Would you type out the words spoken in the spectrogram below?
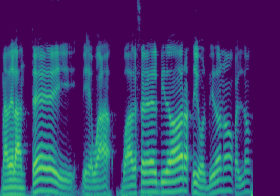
me adelanté y dije, voy a, voy a hacer el video ahora. Digo, el video no, perdón.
